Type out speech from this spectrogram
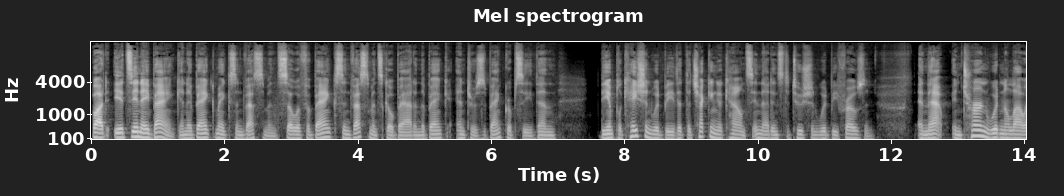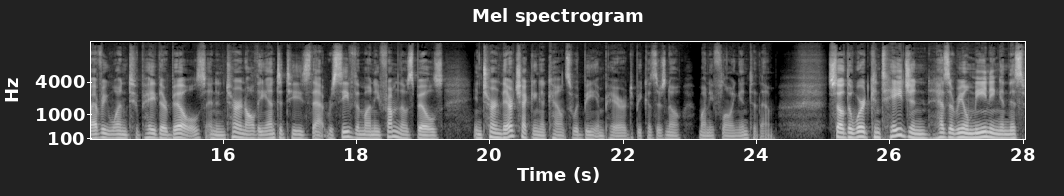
But it's in a bank, and a bank makes investments. So if a bank's investments go bad and the bank enters bankruptcy, then the implication would be that the checking accounts in that institution would be frozen. And that in turn wouldn't allow everyone to pay their bills, and in turn, all the entities that receive the money from those bills in turn, their checking accounts would be impaired because there's no money flowing into them. So the word contagion has a real meaning in this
